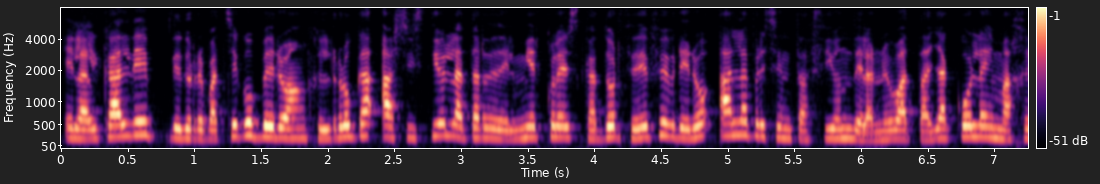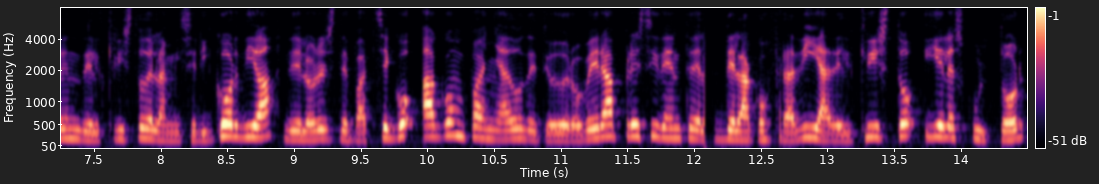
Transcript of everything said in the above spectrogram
El alcalde de Torrepacheco, Pedro Ángel Roca, asistió en la tarde del miércoles 14 de febrero a la presentación de la nueva talla con la imagen del Cristo de la Misericordia de Lores de Pacheco, acompañado de Teodoro Vera, presidente de la Cofradía del Cristo, y el escultor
